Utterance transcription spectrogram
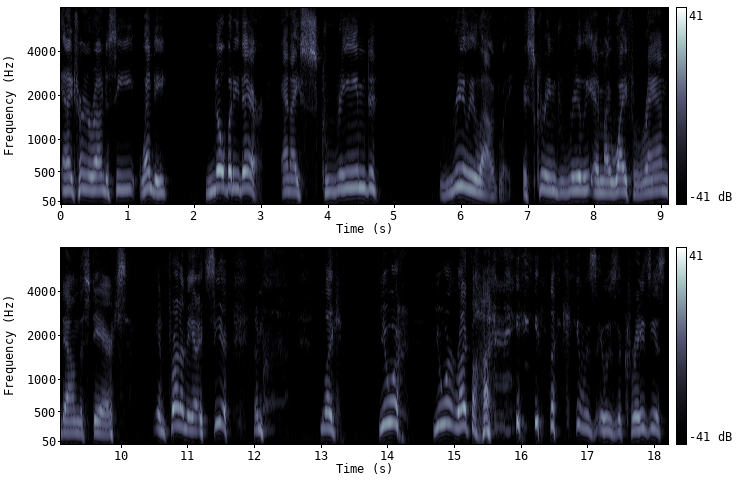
And I turned around to see Wendy, nobody there. And I screamed really loudly. I screamed really, and my wife ran down the stairs in front of me. I see her. I'm like, you were you weren't right behind me. like it was it was the craziest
